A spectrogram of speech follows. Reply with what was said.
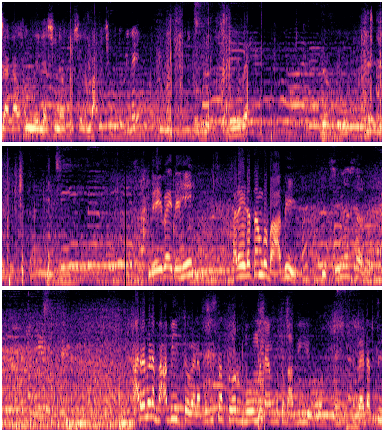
যাক আলহামদুলিল্লাহ শুনে করছিলাম ভাবি ছবি টবি নেই? দেহি ভাই। দেহি ভাই দেহি। আরে এটা তো আমাকে ভাবি। চিনে স্যার। আরে বেটা ভাবি তো বেটা বুঝিস না তোর বউ মানে আমাকে তো ভাবি বেটা তুই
